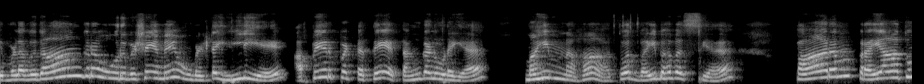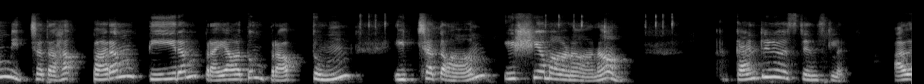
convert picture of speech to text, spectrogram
இவ்வளவுதாங்கிற ஒரு விஷயமே உங்கள்கிட்ட இல்லையே. அப்பேற்பட்டதே தங்களுடைய மகிம்னஹா அத்வத் வைபவசிய பாரம் பிரயாத்தும் இச்சதா பரம் தீரம் பிரயாத்தும் பிராப்தும் இச்சதாம் இஷ்யமானானாம். கண்டினியூஸ் டென்ஸ்ல அது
